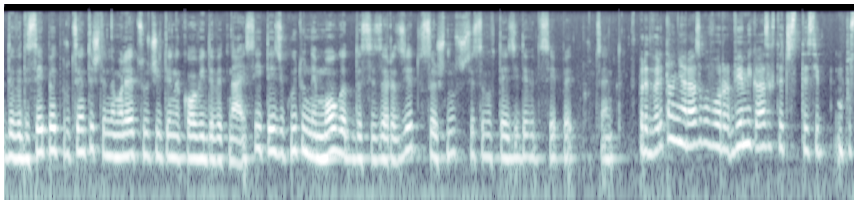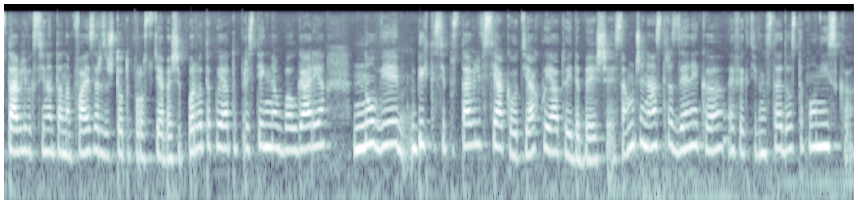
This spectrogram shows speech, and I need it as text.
95% ще намалят случаите на COVID-19 и тези, които не могат да се заразят, всъщност ще са в тези 95% предварителния разговор, вие ми казахте, че сте си поставили вакцината на Pfizer, защото просто тя беше първата, която пристигна в България, но вие бихте си поставили всяка от тях, която и да беше. Само, че на AstraZeneca ефективността е доста по-ниска.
